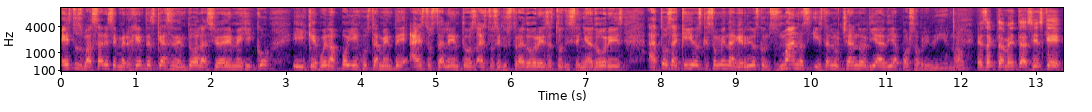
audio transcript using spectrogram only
estos bazares emergentes que hacen en toda la Ciudad de México y que, bueno, apoyen justamente a estos talentos, a estos ilustradores, a estos diseñadores, a todos aquellos que son bien aguerridos con sus manos y están luchando día a día por sobrevivir, ¿no? Exactamente, así es que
